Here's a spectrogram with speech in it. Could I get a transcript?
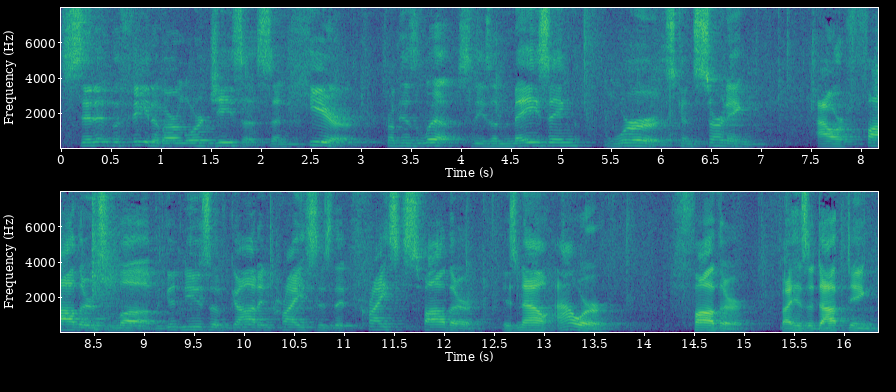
sit at the feet of our Lord Jesus and hear from his lips these amazing words concerning our Father's love. The good news of God in Christ is that Christ's Father is now our Father by his adopting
